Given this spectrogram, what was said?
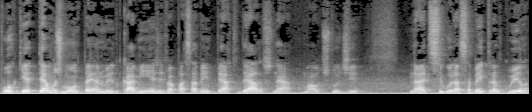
porque temos montanha no meio do caminho, a gente vai passar bem perto delas, né? Uma altitude né, de segurança bem tranquila.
